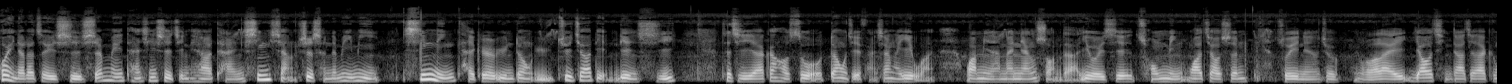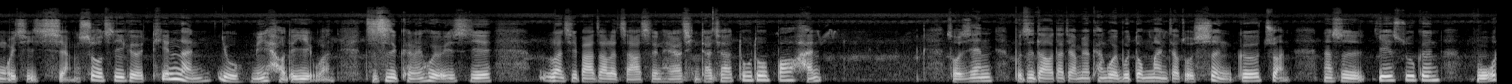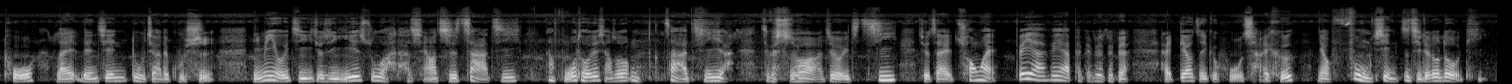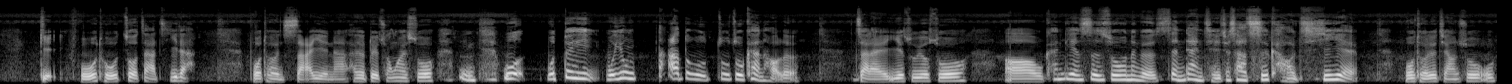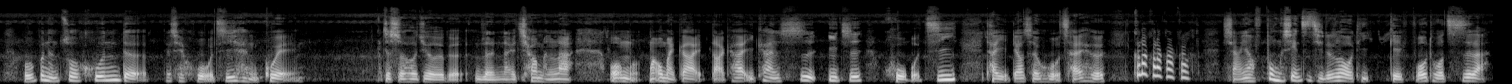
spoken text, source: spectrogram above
欢迎来到这里是神媒谈心事。今天要谈心想事成的秘密，心灵凯格尔运动与聚焦点练习。这集啊，刚好是我端午节返乡的夜晚，外面还蛮凉爽的，又有一些虫鸣蛙叫声，所以呢，就我要来邀请大家跟我一起享受这个天然又美好的夜晚。只是可能会有一些乱七八糟的杂声，还要请大家多多包涵。首先，不知道大家有没有看过一部动漫，叫做《圣歌传》，那是耶稣跟佛陀来人间度假的故事，里面有一集就是耶稣啊，他想要吃炸鸡，那佛陀就想说，嗯，炸鸡呀。这个时候啊，就有一只鸡就在窗外飞呀飞呀，啪啪啪啪啪，还叼着一个火柴盒，要奉献自己的肉体给佛陀做炸鸡的。佛陀很傻眼啊，他就对窗外说，嗯，我我对我用大豆做做看好了。再来，耶稣又说，啊，我看电视说那个圣诞节就是要吃烤鸡耶。佛陀就讲说：“我我不能做荤的，而且火鸡很贵。”这时候就有个人来敲门啦！Oh my Oh my God！打开一看，是一只火鸡，它也叼着火柴盒，咔啦咔啦咔啦，想要奉献自己的肉体给佛陀吃啦。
